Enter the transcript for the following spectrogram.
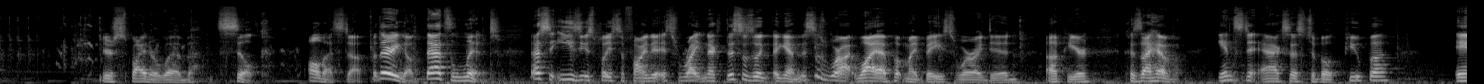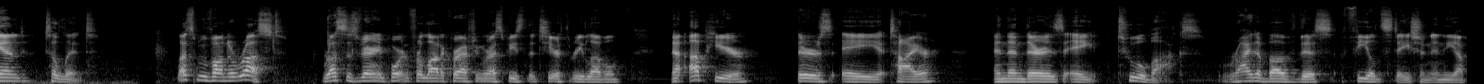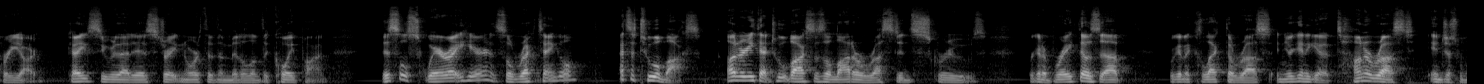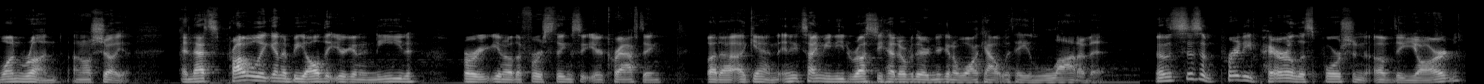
your spider web, silk, all that stuff. But there you go, that's lint. That's the easiest place to find it. It's right next. This is, a, again, this is where I, why I put my base where I did up here. Because I have instant access to both pupa and to lint. Let's move on to rust. Rust is very important for a lot of crafting recipes at the tier 3 level. Now up here, there's a tire, and then there is a toolbox right above this field station in the upper yard. Okay, see where that is? Straight north of the middle of the koi pond. This little square right here, this little rectangle, that's a toolbox. underneath that toolbox is a lot of rusted screws. We're to break those up. We're going to collect the rust, and you're going to get a ton of rust in just one run, and I'll show you. And that's probably going to be all that you're going to need for, you know, the first things that you're crafting. But uh, again, anytime you need rust, you head over there, and you're going to walk out with a lot of it. Now, this is a pretty perilous portion of the yard.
